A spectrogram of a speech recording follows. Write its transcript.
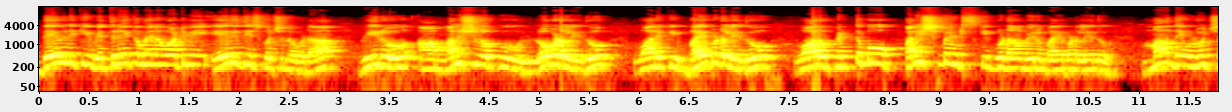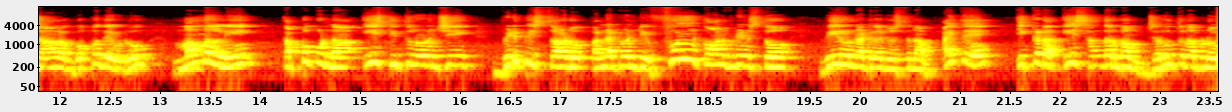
దేవునికి వ్యతిరేకమైన వాటివి ఏది తీసుకొచ్చినా కూడా వీరు ఆ మనుషులకు లోబడలేదు వారికి భయపడలేదు వారు పెట్టబో పనిష్మెంట్స్కి కూడా వీరు భయపడలేదు. మా దేవుడు చాలా గొప్ప దేవుడు. మమ్మల్ని తప్పకుండా ఈ స్థితిలో నుంచి విడిపిస్తాడు అన్నటువంటి ఫుల్ కాన్ఫిడెన్స్తో వీరున్నట్టుగా చూస్తున్నాం. అయితే ఇక్కడ ఈ సందర్భం జరుగుతున్నప్పుడు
